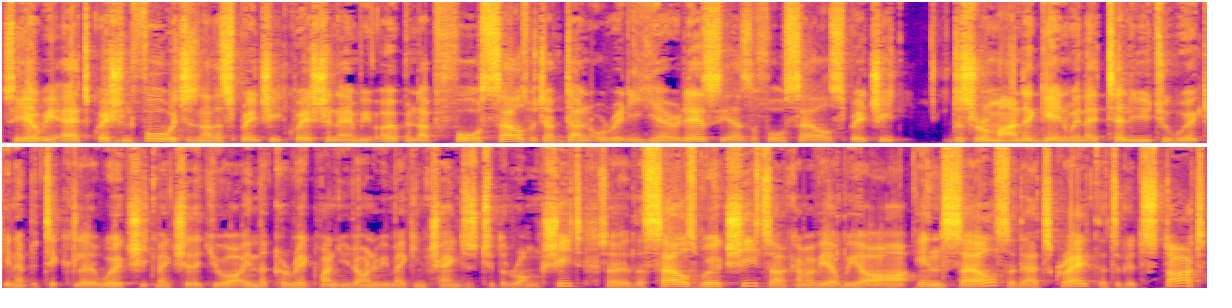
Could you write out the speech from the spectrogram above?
So here we at question 4 which is another spreadsheet question and we've opened up four cells which I've done already. Here it is. Here's the four cells spreadsheet. Just a reminder again, when they tell you to work in a particular worksheet, make sure that you are in the correct one. You don't want to be making changes to the wrong sheet. So the sales worksheet, so I'll come over here, we are in sales, so that's great. That's a good start.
